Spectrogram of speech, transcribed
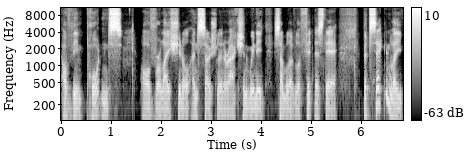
of the importance of relational and social interaction. We need some level of fitness there. But secondly,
